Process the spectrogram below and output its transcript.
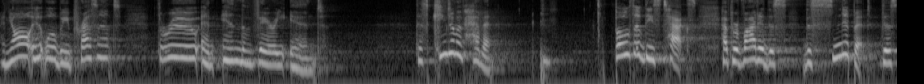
And y'all, it will be present through and in the very end. This kingdom of heaven, both of these texts have provided this, this snippet, this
